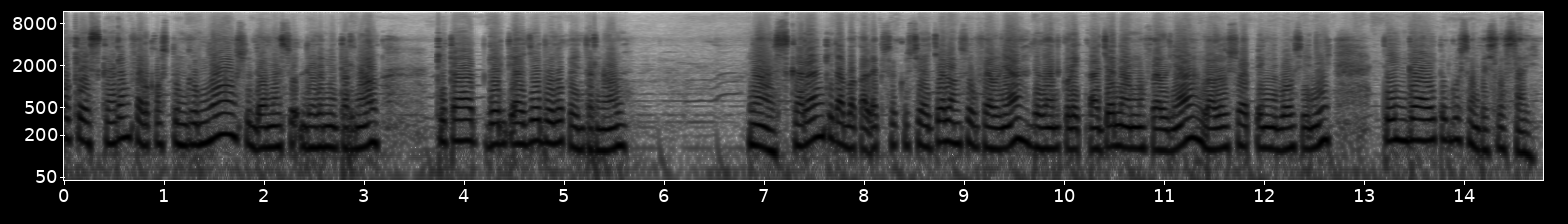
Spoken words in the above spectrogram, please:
Oke sekarang file kostum roomnya sudah masuk dalam internal. Kita ganti aja dulu ke internal. Nah sekarang kita bakal eksekusi aja langsung filenya. Dengan klik aja nama filenya lalu swipe yang di bawah sini. Tinggal tunggu sampai selesai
